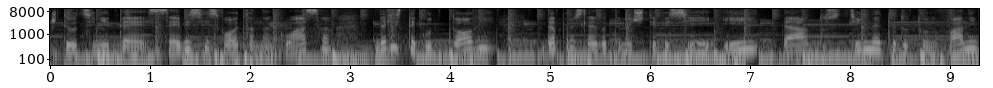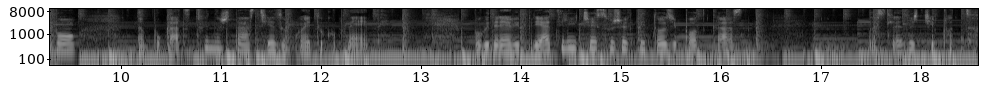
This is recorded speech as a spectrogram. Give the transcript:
Ще оцените себе си, своята нагласа, дали сте готови да преследвате мечтите си и да достигнете до това ниво на богатство и на щастие, за което купнеете. Благодаря ви, приятели, че слушахте този подкаст. До следващия път!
